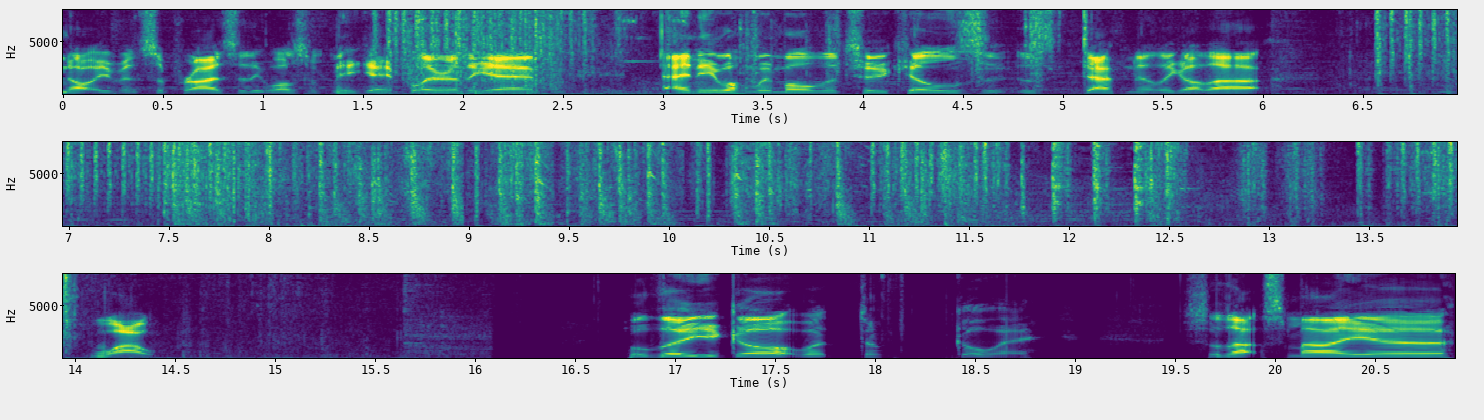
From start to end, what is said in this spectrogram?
Not even surprised that it wasn't me game player of the game. Anyone with more than two kills has definitely got that. Wow. Well, there you go. What? Don't go away. So that's my uh,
